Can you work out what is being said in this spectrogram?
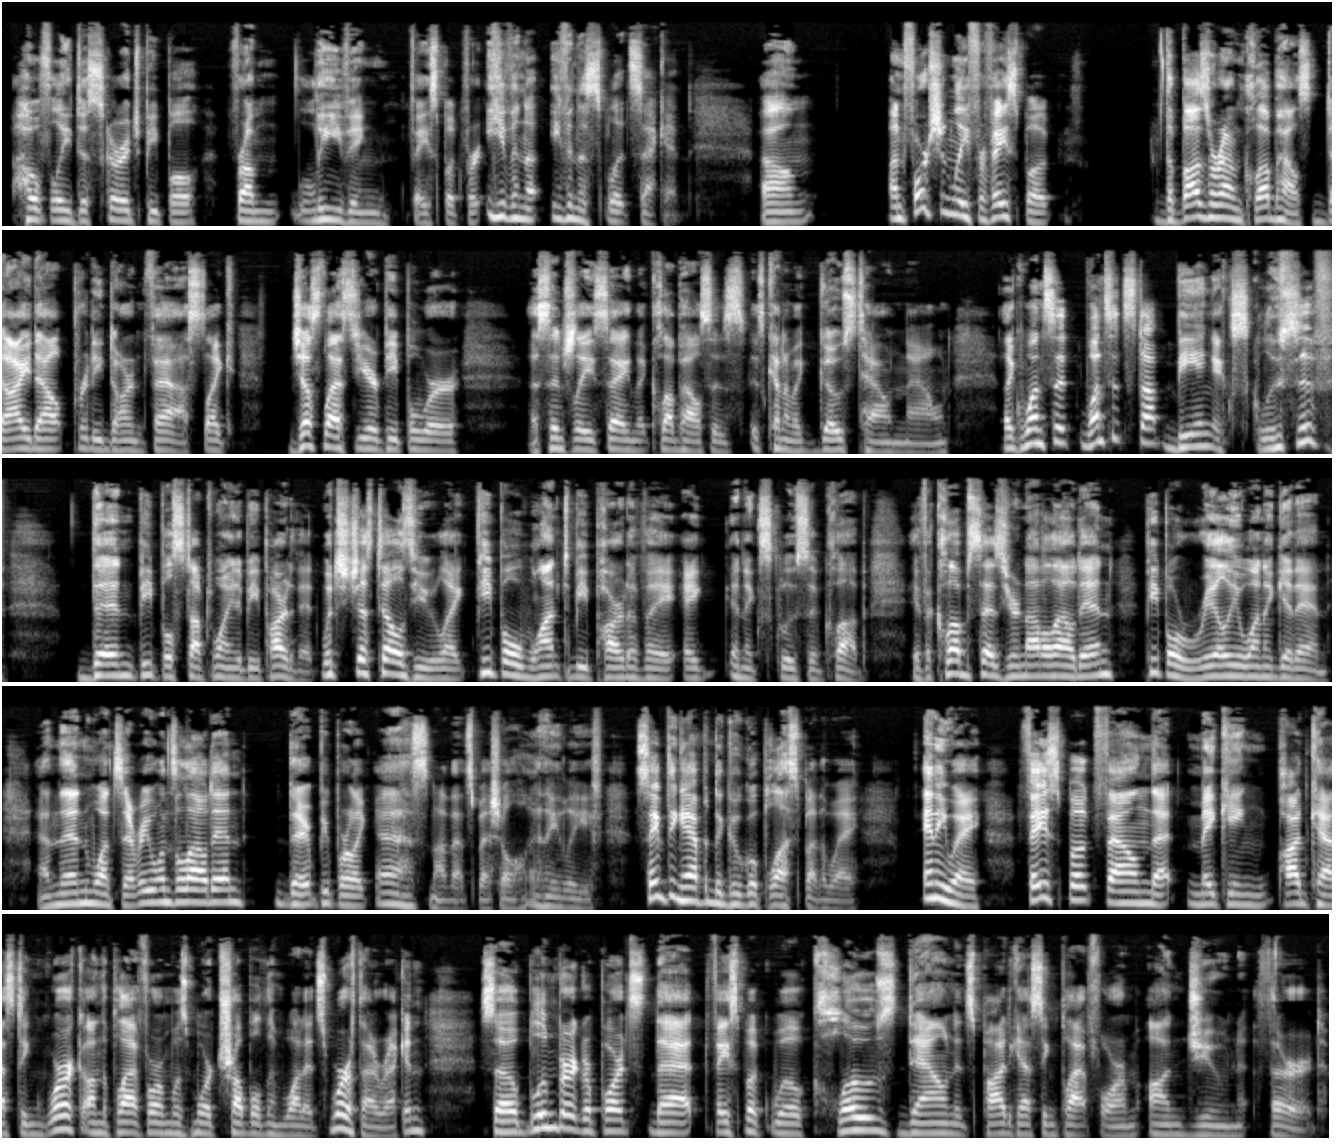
hopefully discourage people from leaving Facebook for even a, even a split second. Um, unfortunately for Facebook, the buzz around Clubhouse died out pretty darn fast. Like just last year, people were essentially saying that Clubhouse is is kind of a ghost town now. Like once it once it stopped being exclusive, then people stopped wanting to be part of it, which just tells you like people want to be part of a, a an exclusive club. If a club says you're not allowed in, people really want to get in. And then once everyone's allowed in, there people are like, eh, it's not that special, and they leave. Same thing happened to Google Plus, by the way. Anyway, Facebook found that making podcasting work on the platform was more trouble than what it's worth, I reckon. So Bloomberg reports that Facebook will close down its podcasting platform on June 3rd.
